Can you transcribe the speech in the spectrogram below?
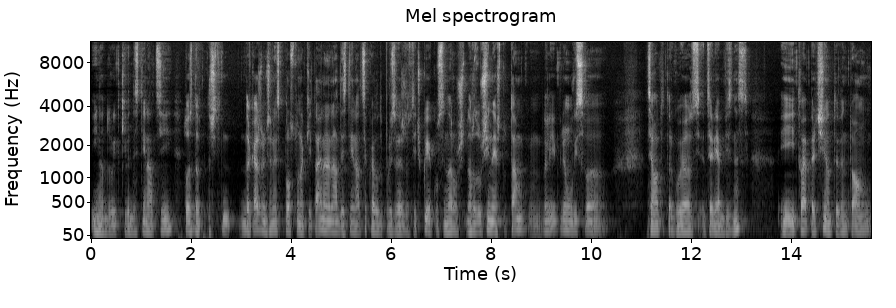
и на други такива дестинации. Тоест да, да кажем, че не е просто на Китай, на една дестинация, която да произвежда всичко и ако се наруши, разруши нещо там, нали, примерно висва цялата търговия, целият бизнес. И това е причината евентуално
